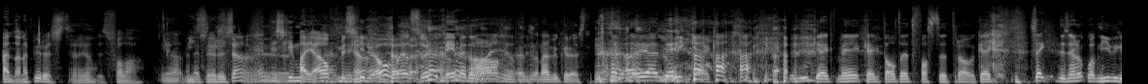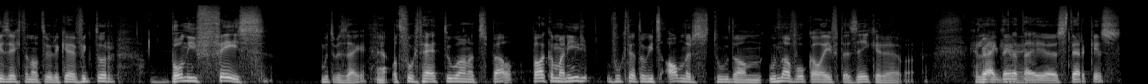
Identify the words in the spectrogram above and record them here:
En dan heb je rust. Ja, ja. Dus voilà. Ja, Dan heb je rust. Nee, misschien moet Ah ja, of misschien... Oh, sorry, mee met Ah, oranje. dan heb ik rust. Ja, ja, nee. Wie kijkt mee, kijkt altijd vast te trouwen. Kijk, zeg, er zijn ook wat nieuwe gezichten natuurlijk. Hè. Victor Boniface, moeten we zeggen. Ja. Wat voegt hij toe aan het spel? Op welke manier voegt hij toch iets anders toe dan Undav ook al heeft hij zeker eh, Ja, gelijk. ik denk dat eh, hij eh, sterk is,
